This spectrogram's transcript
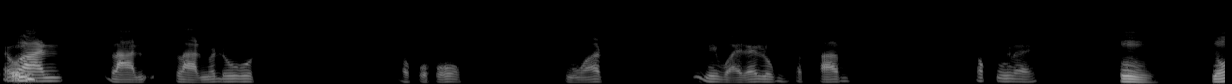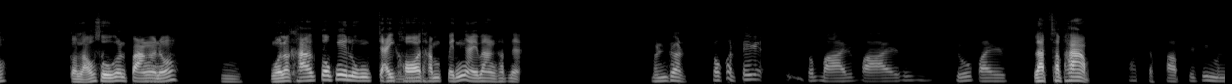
เมื่อวานหลานหลานมาดู โอ้โห หัวไม่ไหวแล้วลุงประคามตกเลย อืมเนาะก็เหลาสู่กันฟังอะเนาะอืมงัวราคาตกนี่ลุงใจคอทำเป็นไงบ้างครับเนี่ย มันก็ปกติสบายสบายดูไปรับสภาพรับสภาพที่มัน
